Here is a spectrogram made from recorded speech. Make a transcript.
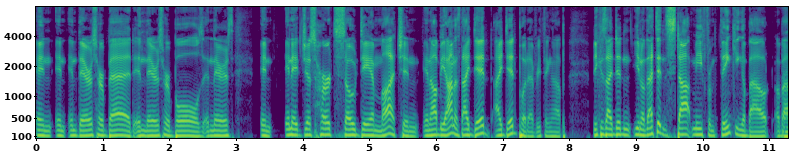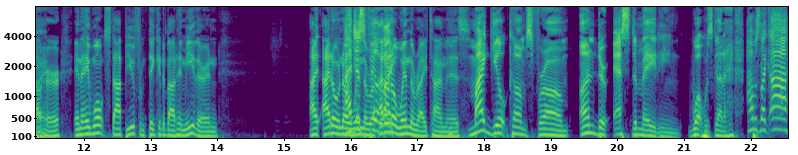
and and and there's her bed, and there's her bowls, and there's and and it just hurts so damn much. And and I'll be honest, I did I did put everything up because I didn't, you know, that didn't stop me from thinking about about Right. her, and it won't stop you from thinking about him either. And I I don't know I when the I don't know when the right time is. My guilt comes from underestimating what was gonna. happen. I was like, ah,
